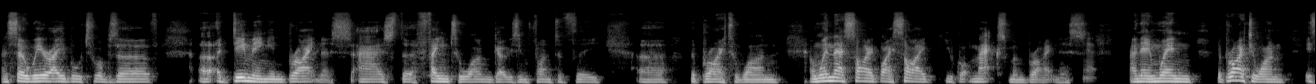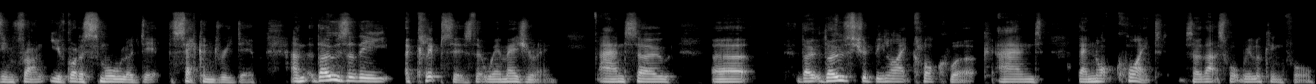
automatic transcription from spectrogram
and so we're able to observe uh, a dimming in brightness as the fainter one goes in front of the uh, the brighter one, and when they're side by side, you've got maximum brightness. Yeah. And then when the brighter one is in front, you've got a smaller dip, the secondary dip. And those are the eclipses that we're measuring. And so uh, th- those should be like clockwork. And they're not quite. So that's what we're looking for.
